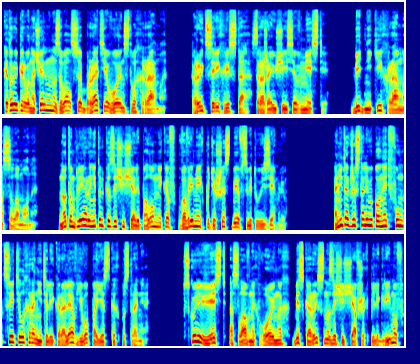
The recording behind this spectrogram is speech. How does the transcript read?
который первоначально назывался «Братья воинства храма», «Рыцари Христа, сражающиеся вместе», «Бедняки храма Соломона». Но тамплиеры не только защищали паломников во время их путешествия в Святую Землю. Они также стали выполнять функции телохранителей короля в его поездках по стране. Вскоре весть о славных воинах, бескорыстно защищавших пилигримов,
